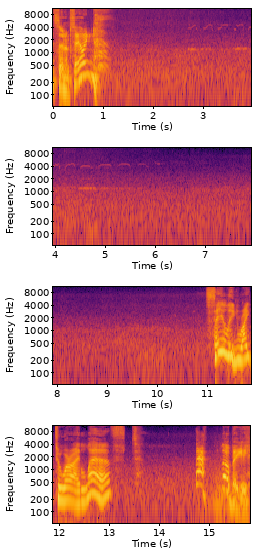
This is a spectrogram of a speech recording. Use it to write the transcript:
that's sent him sailing. sailing right to where I left. Ah, no biggie.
